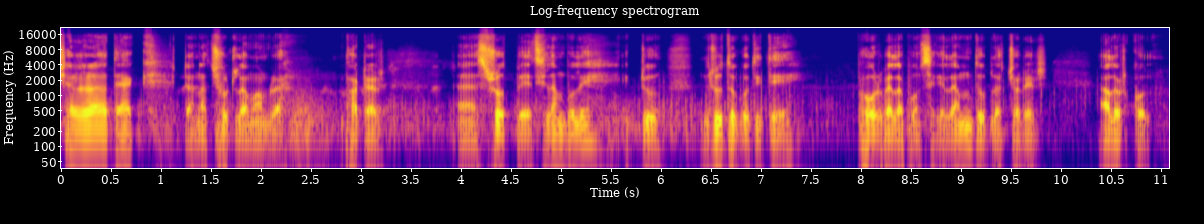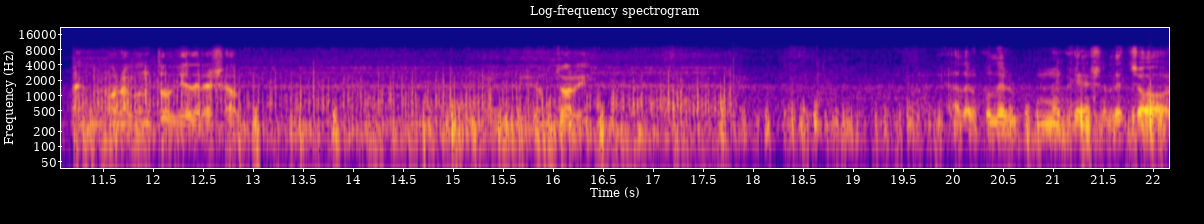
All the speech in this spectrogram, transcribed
সারা রাত এক টানা ছুটলাম আমরা। ভাটার স্রোত পেয়েছিলাম বলে একটু দ্রুত গতিতে ভোরবেলা পৌঁছে গেলাম দুবলাচরের আলোর কোল। মরাগুন তো যাদের সব সব চরে আদরকোলের মুখে আসলে চর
